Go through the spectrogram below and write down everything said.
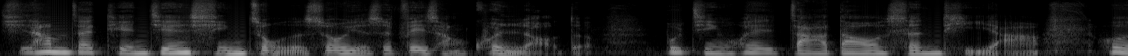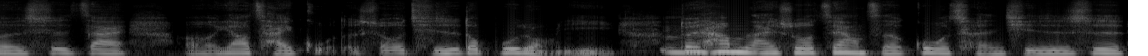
其实他们在田间行走的时候也是非常困扰的，不仅会扎到身体啊，或者是在呃要采果的时候，其实都不容易。嗯。对他们来说，这样子的过程其实是。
